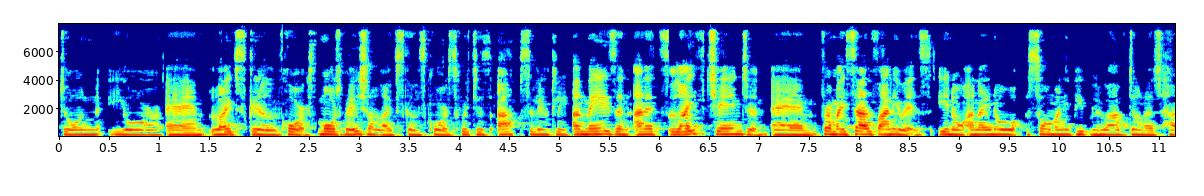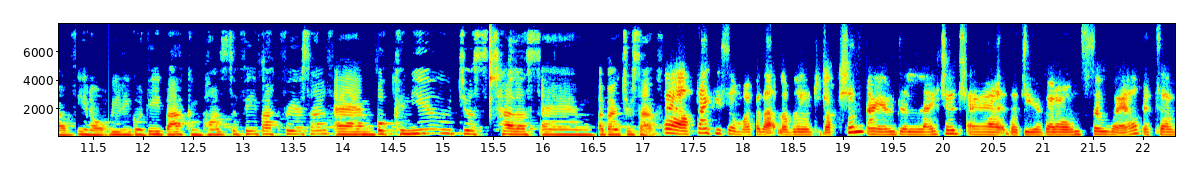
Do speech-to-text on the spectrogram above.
done your um, life skills course, motivational life skills course, which is absolutely amazing and it's life changing um, for myself, anyways. You know, and I know so many people who have done it have, you know, really good feedback and positive feedback for yourself. Um, but can you just tell us um, about yourself? Well, thank you so much for that lovely introduction. I am delighted uh, that you have got on so well. It's a,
